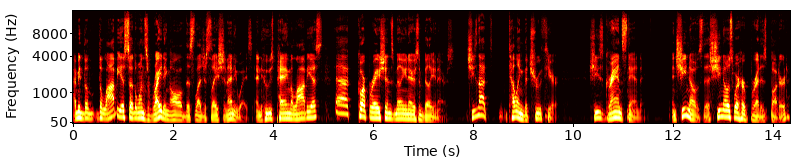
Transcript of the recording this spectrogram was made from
I mean the the lobbyists are the ones writing all of this legislation anyways. And who's paying the lobbyists? Eh, corporations, millionaires and billionaires. She's not telling the truth here. She's grandstanding. And she knows this. She knows where her bread is buttered.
